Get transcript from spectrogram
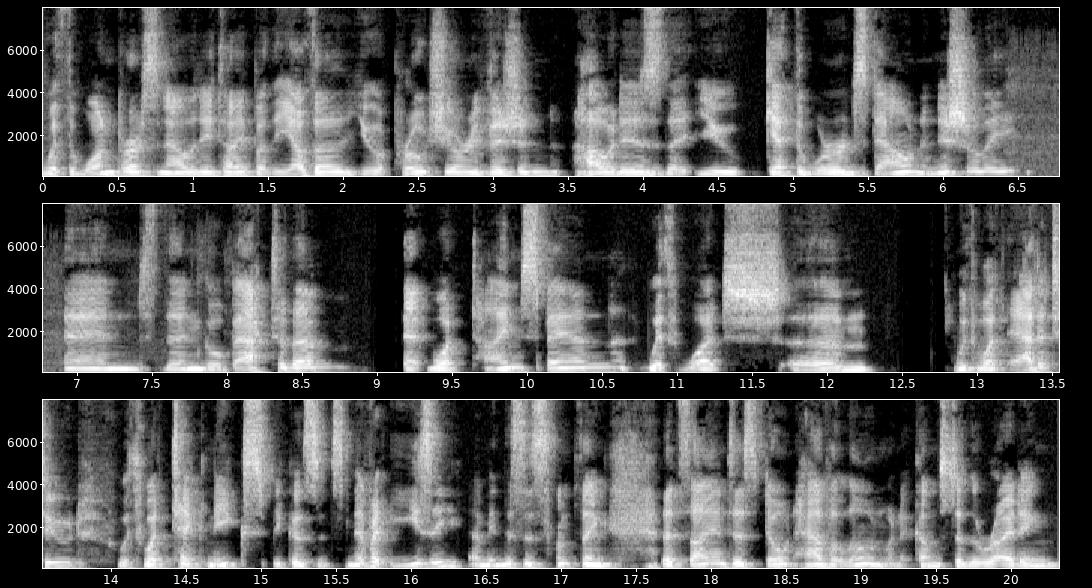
with the one personality type or the other you approach your revision how it is that you get the words down initially and then go back to them at what time span with what um, with what attitude, with what techniques, because it's never easy. I mean, this is something that scientists don't have alone when it comes to the writing.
